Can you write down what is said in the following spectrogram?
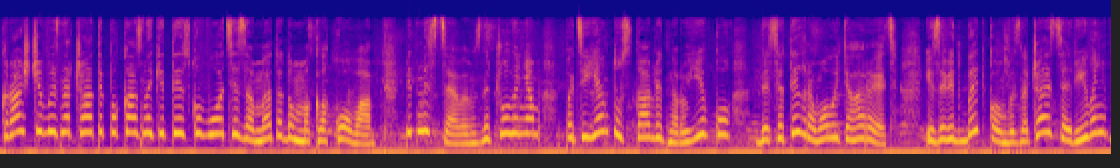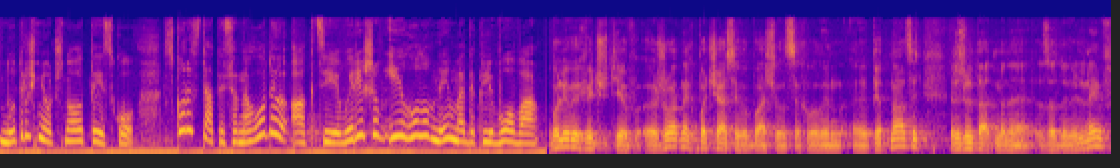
Краще визначати показники тиску в оці за методом Маклакова. Під місцевим знечуленням пацієнту ставлять на рогівку 10-грамовий тягарець, і за відбитком визначається рівень внутрішньоочного тиску. Скористатися нагодою акції вирішив і головний медик Львова. Больових відчуттів е, жодних. По часі ви бачили це хвилин е, 15. Результат мене задовільнив.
